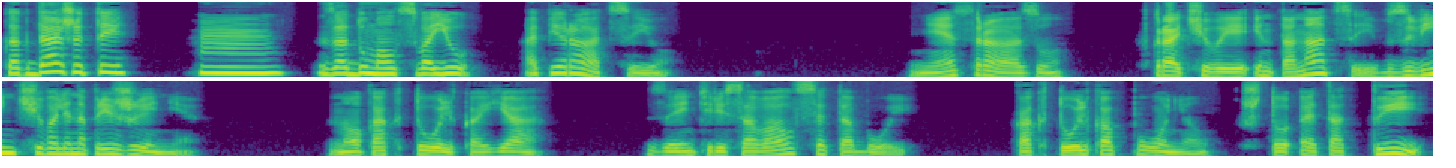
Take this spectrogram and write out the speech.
Когда же ты, хм, задумал свою операцию?» «Не сразу». Вкрадчивые интонации взвинчивали напряжение. «Но как только я заинтересовался тобой, как только понял, что это ты,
